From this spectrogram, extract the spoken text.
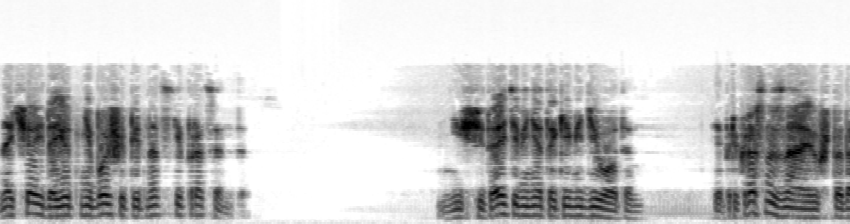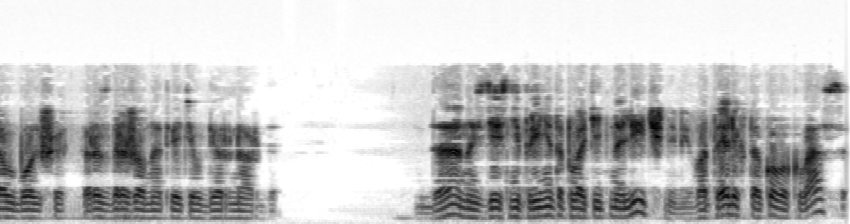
«На чай дают не больше 15%. Не считайте меня таким идиотом. Я прекрасно знаю, что дал больше», — раздраженно ответил Бернардо. «Да, но здесь не принято платить наличными. В отелях такого класса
